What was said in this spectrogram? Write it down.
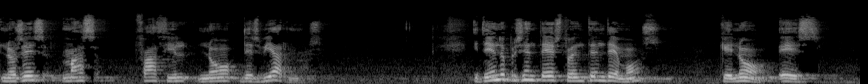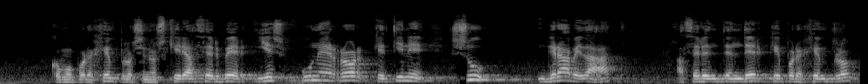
nos es más fácil no desviarnos. Y teniendo presente esto, entendemos que no es como por ejemplo se nos quiere hacer ver, y es un error que tiene su gravedad, hacer entender que, por ejemplo,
